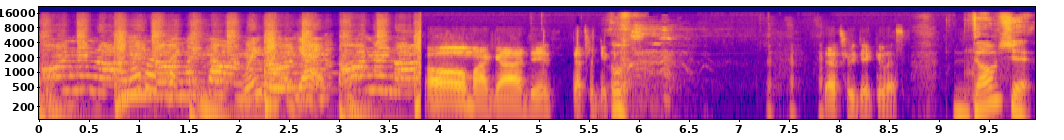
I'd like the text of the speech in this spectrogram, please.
Never cut myself radio again. Oh my god, dude, that's ridiculous. that's ridiculous. Dumb shit.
